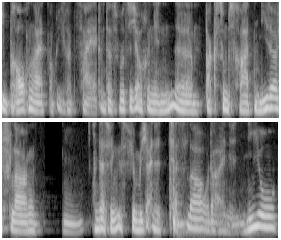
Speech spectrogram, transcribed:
die brauchen halt noch ihre Zeit. Und das wird sich auch in den äh, Wachstumsraten niederschlagen. Mhm. Und deswegen ist für mich eine Tesla oder eine NIO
